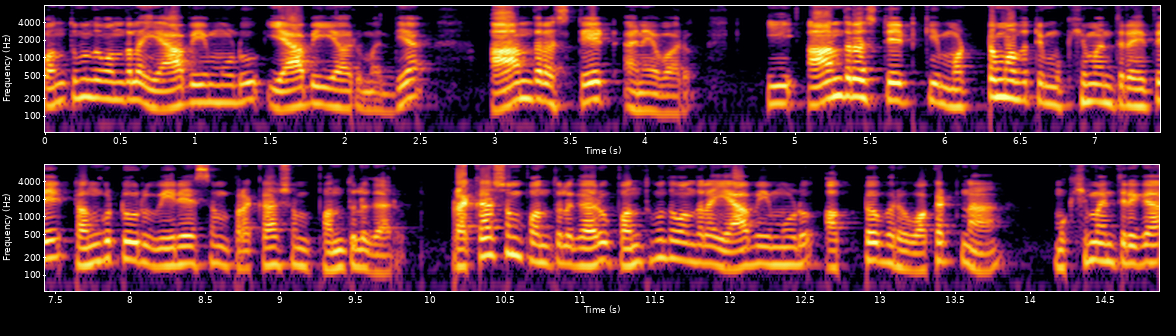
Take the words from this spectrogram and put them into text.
పంతొమ్మిది వందల యాభై మూడు యాభై ఆరు మధ్య ఆంధ్ర స్టేట్ అనేవారు. ఈ ఆంధ్ర స్టేట్కి మొట్టమొదటి ముఖ్యమంత్రి అయితే టంగుటూరు వీరేశం ప్రకాశం పంతులు గారు. ప్రకాశం పంతులు గారు పంతొమ్మిది వందల యాభై మూడు అక్టోబర్ ఒకటిన ముఖ్యమంత్రిగా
